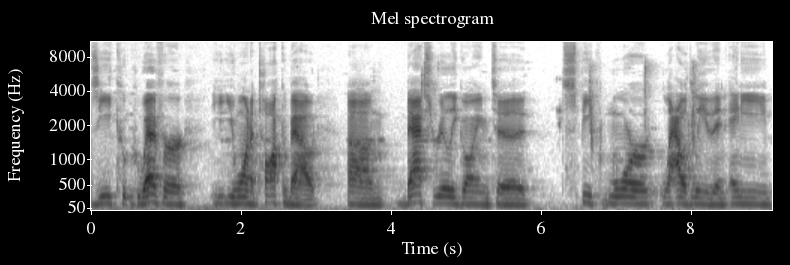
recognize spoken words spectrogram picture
Zeke, whoever you want to talk about. Um, that's really going to speak more loudly than any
